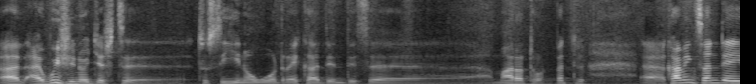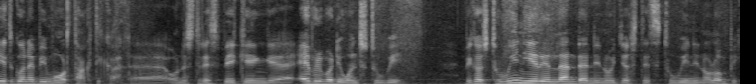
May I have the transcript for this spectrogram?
and I wish, you know, just to see, you know, world record in this marathon. But uh, coming Sunday, it's going to be more tactical. Uh, honestly speaking, uh, everybody wants to win. Because to win here in London, you know, just it's to win in Olympic.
